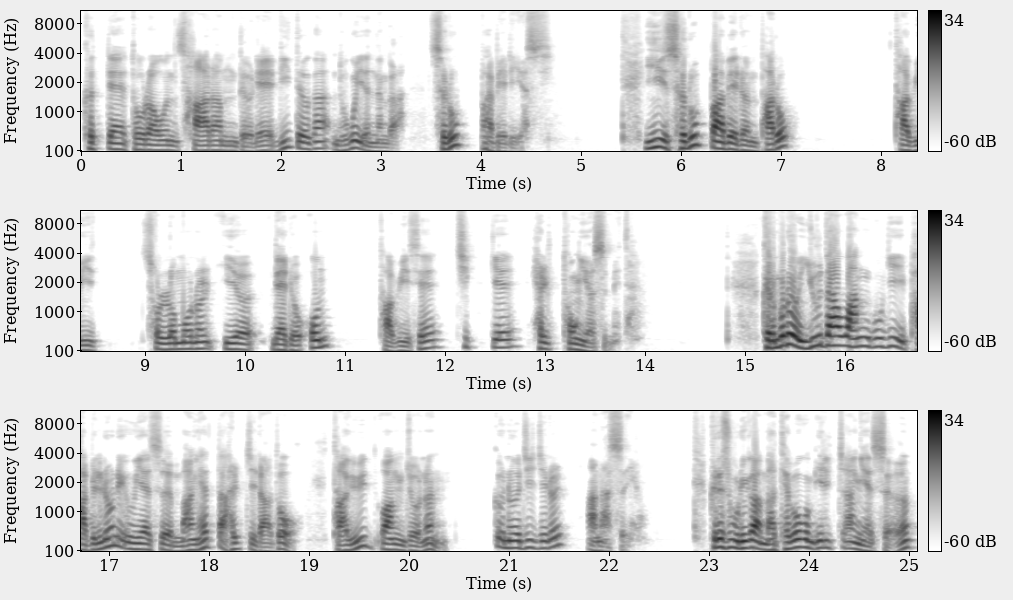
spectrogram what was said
그때 돌아온 사람들의 리더가 누구였는가? 스룹바벨이었어요. 이 스룹바벨은 바로 다윗 솔로몬을 이어 내려온 다윗의 직계 혈통이었습니다. 그러므로 유다 왕국이 바빌론에 의해서 망했다 할지라도 다윗 왕조는 끊어지지를 않았어요. 그래서 우리가 마태복음 1장에서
